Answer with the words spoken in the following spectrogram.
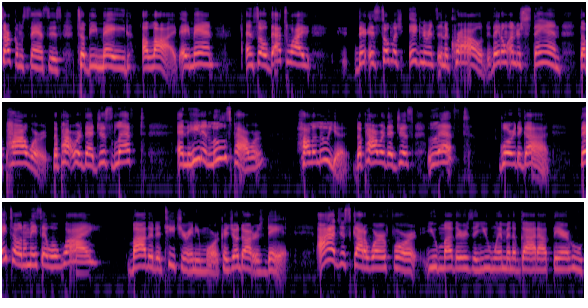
circumstances to be made alive. Amen. And so that's why there is so much ignorance in the crowd. They don't understand the power, the power that just left, and he didn't lose power. Hallelujah. The power that just left. Glory to God. They told him, they said, Well, why bother the teacher anymore? Because your daughter's dead. I just got a word for you mothers and you women of God out there who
